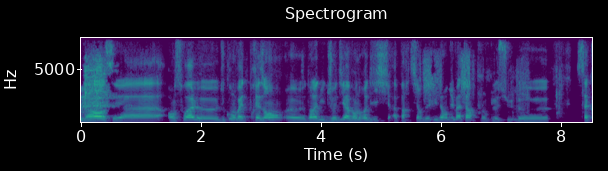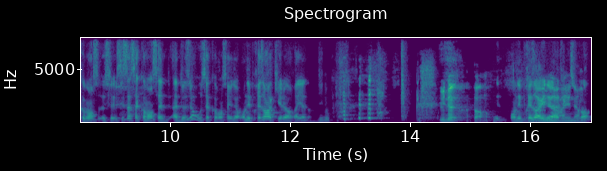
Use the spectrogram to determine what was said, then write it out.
Non, c'est euh, en soi, le, du coup, on va être présent euh, dans la nuit de jeudi à vendredi à partir de 1h du matin. Donc, le, le ça commence, c'est ça, ça commence à, 2h ou ça commence à 1h On est présent à quelle heure, Ryan? Dis-nous. Une heure, apparemment. On est présent à 1h, effectivement.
